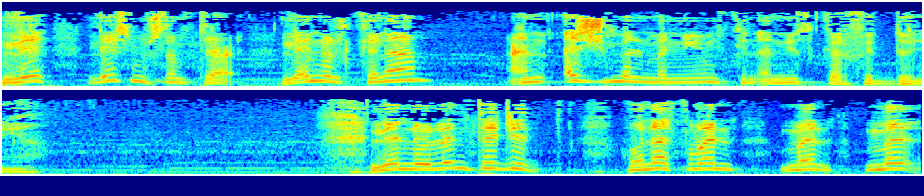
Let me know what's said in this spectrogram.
ليه؟ ليش مستمتع؟ لأنه الكلام عن أجمل من يمكن أن يذكر في الدنيا. لأنه لن تجد هناك من من من,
